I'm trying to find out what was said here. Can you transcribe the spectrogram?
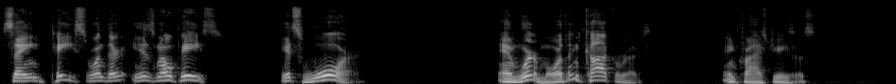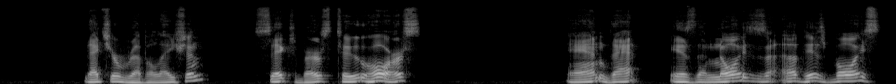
saying peace when there is no peace. It's war. And we're more than conquerors. in Christ Jesus. That's your Revelation 6, verse 2 horse. And that is the noise of his voice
